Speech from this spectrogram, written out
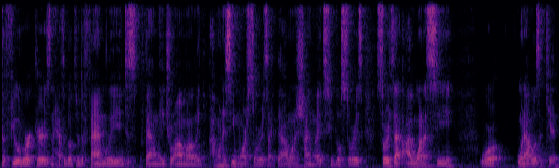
the field workers and have to go through the family and just family drama. Like, I want to see more stories like that. I want to shine light to those stories, stories that I want to see, were when I was a kid.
